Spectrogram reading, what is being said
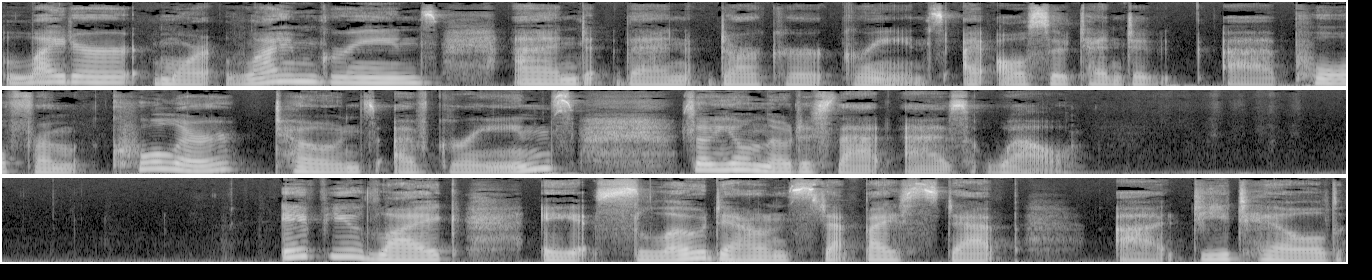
lighter, more lime greens, and then darker greens. I also tend to uh, pull from cooler tones of greens, so you'll notice that as well. If you'd like a slow down, step by step, detailed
